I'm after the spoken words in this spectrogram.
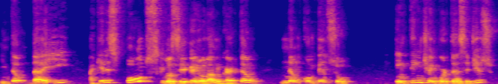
Então, daí, aqueles pontos que você ganhou lá no cartão não compensou. Entende a importância disso?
